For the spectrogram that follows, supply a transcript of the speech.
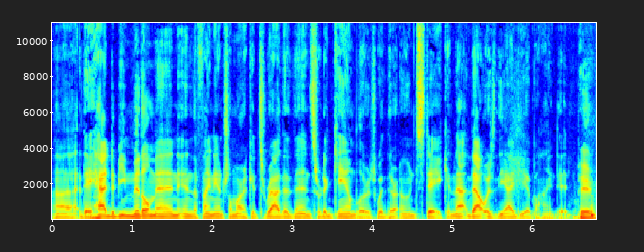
uh, they had to be middlemen in the financial markets rather than sort of gamblers with their own stake, and that that was the idea behind it. Peter?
